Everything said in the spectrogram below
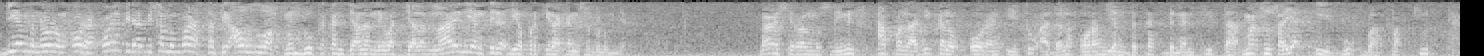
Dia menolong orang, orang tidak bisa membalas, tapi Allah membukakan jalan lewat jalan lain yang tidak dia perkirakan sebelumnya. Masyiral muslimin, apalagi kalau orang itu adalah orang yang dekat dengan kita. Maksud saya ibu bapak kita.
